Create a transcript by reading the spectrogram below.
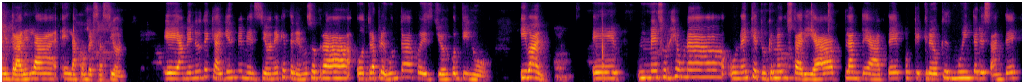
entrar en la, en la conversación. Eh, a menos de que alguien me mencione que tenemos otra, otra pregunta, pues yo continúo. Iván, eh, me surge una, una inquietud que me gustaría plantearte porque creo que es muy interesante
